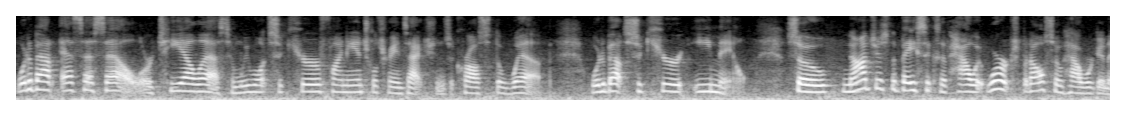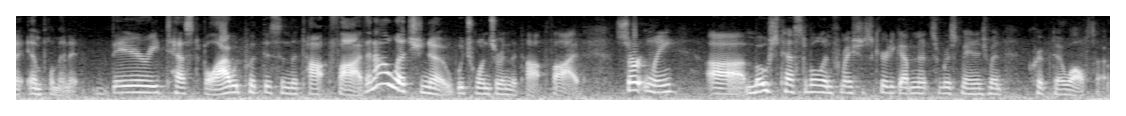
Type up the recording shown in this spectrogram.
What about SSL or TLS and we want secure financial transactions across the web? What about secure email? So, not just the basics of how it works, but also how we're going to implement it. Very testable. I would put this in the top five, and I'll let you know which ones are in the top five. Certainly, uh, most testable information security governance and risk management, crypto also.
